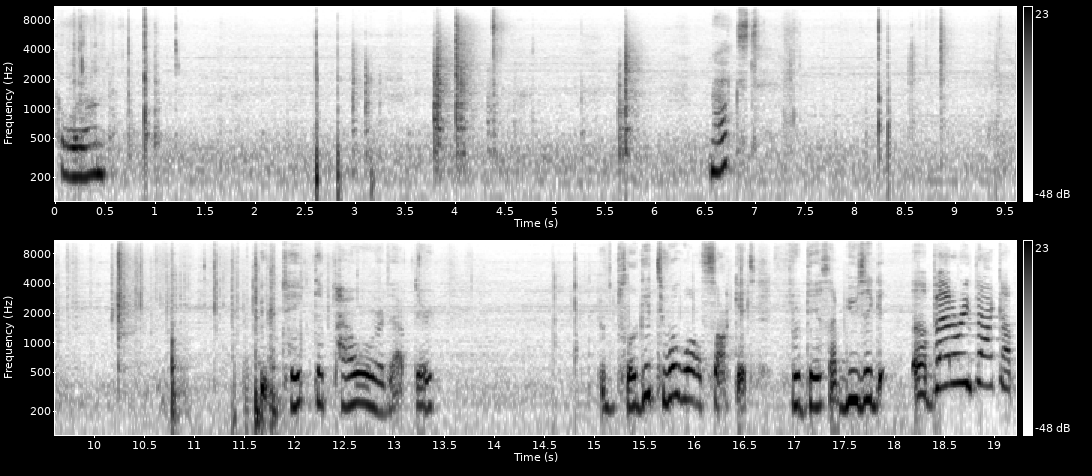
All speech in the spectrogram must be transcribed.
Hold on. Next, take the power adapter and plug it to a wall socket. For this, I'm using a battery backup.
